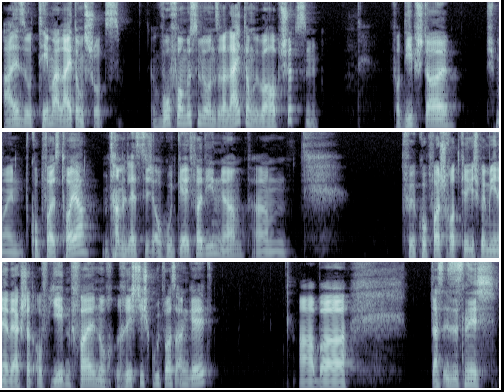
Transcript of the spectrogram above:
Also, Thema Leitungsschutz. Wovor müssen wir unsere Leitung überhaupt schützen? Vor Diebstahl. Ich meine, Kupfer ist teuer und damit lässt sich auch gut Geld verdienen. Ja. Ähm, für Kupferschrott kriege ich bei mir in der Werkstatt auf jeden Fall noch richtig gut was an Geld. Aber das ist es nicht.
